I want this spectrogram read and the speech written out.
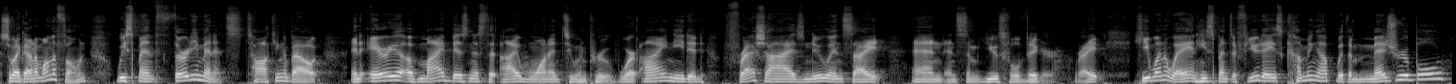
So I got him on the phone. We spent 30 minutes talking about an area of my business that I wanted to improve, where I needed fresh eyes, new insight, and, and some youthful vigor, right? He went away and he spent a few days coming up with a measurable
